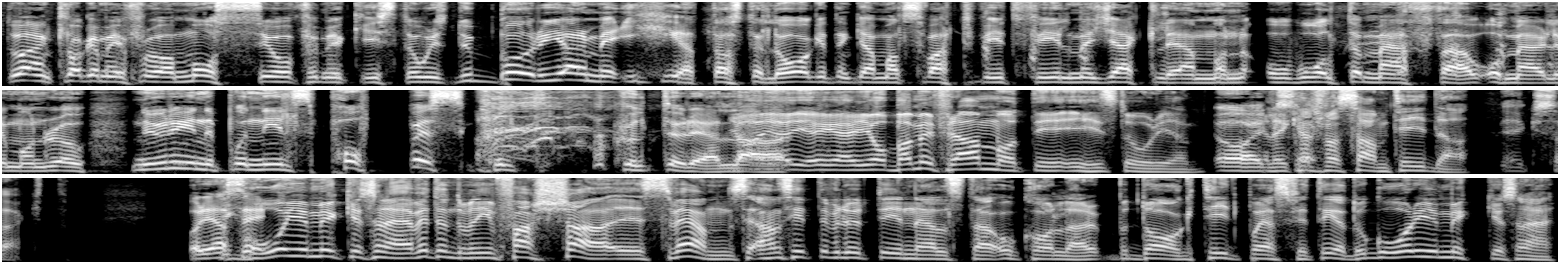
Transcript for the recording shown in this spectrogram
du anklagar mig för att vara mossig och för mycket historiskt. Du börjar med i hetaste laget en gammal svartvit film med Jack Lemmon och Walter Matthau och Marilyn Monroe. Nu är du inne på Nils Poppes kult, kulturella... Ja, jag, jag, jobbar mig framåt i, i historien. Ja, Eller kanske var samtida. Exakt. Och det säger- går ju mycket sådana här, jag vet inte om din farsa eh, Sven, han sitter väl ute i Nälsta och kollar på dagtid på SVT. Då går det ju mycket sådana här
